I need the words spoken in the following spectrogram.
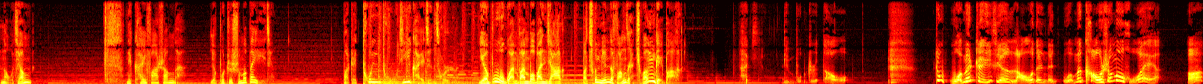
闹僵了。那开发商啊，也不知什么背景，把这推土机开进村了，也不管搬不搬家了，把村民的房子全给扒了。哎呀，您不知道啊。这我们这些老的呢，我们靠什么活呀？啊，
